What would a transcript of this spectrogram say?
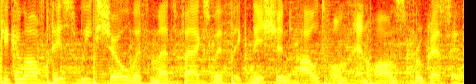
Kicking off this week's show with Matt Fax with Ignition out on Enhanced Progressive.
